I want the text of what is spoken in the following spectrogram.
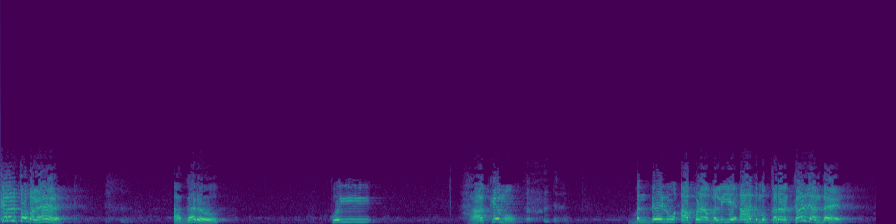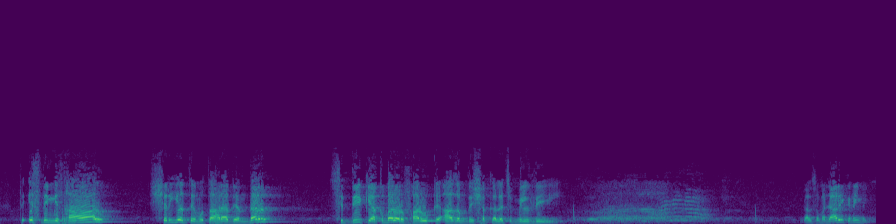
کرن تو بغیر اگر کوئی حاکم بندے نو اپنا ولی عہد مقرر کر ہے، تو اس دی مثال شریعت متحرہ دے اندر صدیق اکبر اور فاروق آزم دی شکل چ ملتی گل سمجھ آ رہی کہ نہیں ملی؟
